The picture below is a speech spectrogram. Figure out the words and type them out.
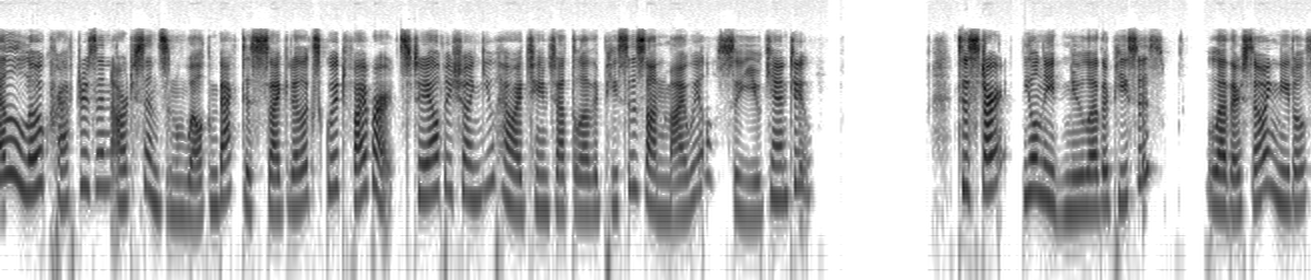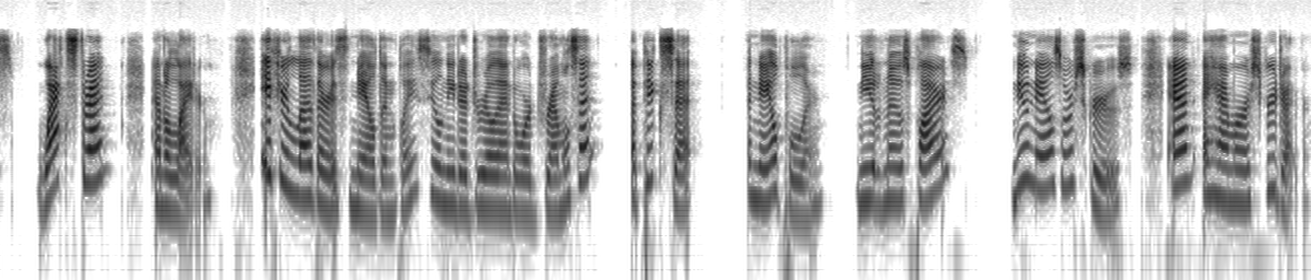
Hello crafters and artisans and welcome back to Psychedelic Squid Fiber Arts. Today I'll be showing you how I changed out the leather pieces on my wheel so you can too. To start, you'll need new leather pieces, leather sewing needles, wax thread, and a lighter. If your leather is nailed in place, you'll need a drill and or Dremel set, a pick set, a nail puller, needle nose pliers, new nails or screws, and a hammer or screwdriver.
